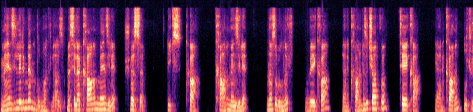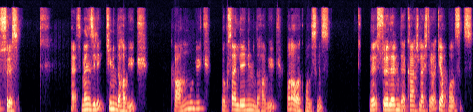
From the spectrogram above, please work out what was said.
menzillerinden bulmak lazım. Mesela K'nın menzili şurası. X, K. K'nın menzili nasıl bulunur? VK yani K'nın hızı çarpı TK yani K'nın uçuş süresi. Evet menzili kimin daha büyük? K'nın mı büyük yoksa L'nin mi daha büyük? Ona bakmalısınız. Ve sürelerini de karşılaştırarak yapmalısınız.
